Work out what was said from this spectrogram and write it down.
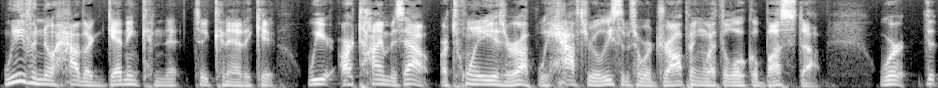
We don't even know how they're getting to Connecticut. We our time is out. Our 20 days are up. We have to release them, so we're dropping them at the local bus stop. The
